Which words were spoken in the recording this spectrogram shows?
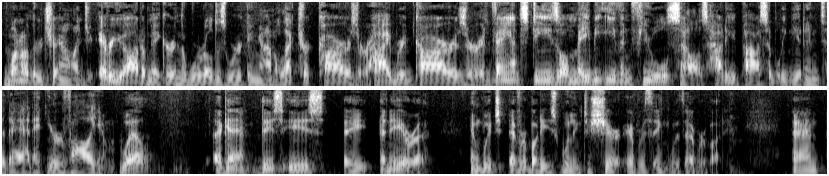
One other challenge every automaker in the world is working on electric cars or hybrid cars or advanced diesel, maybe even fuel cells. How do you possibly get into that at your volume? Well, again, this is a, an era in which everybody is willing to share everything with everybody. And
